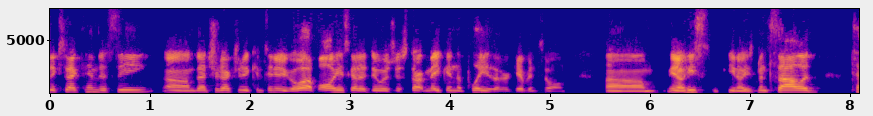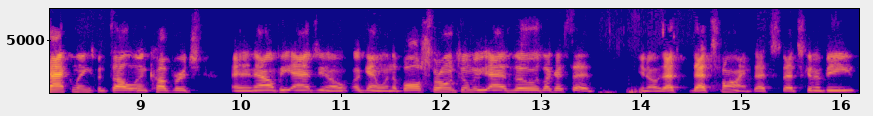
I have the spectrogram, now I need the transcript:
expect him to see um, that trajectory continue to go up. All he's got to do is just start making the plays that are given to him. Um, you know, he's you know he's been solid tackling, he's been solid in coverage, and now if he adds, you know, again when the ball's thrown to him, he adds those. Like I said, you know that's that's fine. That's that's going to be.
